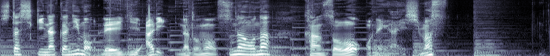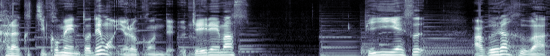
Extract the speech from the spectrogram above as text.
親しき中にも礼儀ありなどの素直な感想をお願いします。辛口コメントでも喜んで受け入れます。PS 油麩は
